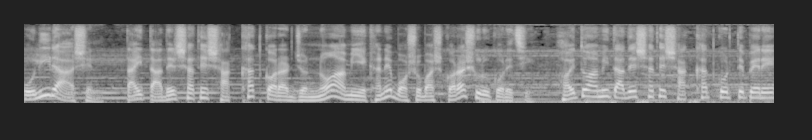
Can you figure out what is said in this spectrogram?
অলিরা আসেন। তাই তাদের সাথে সাক্ষাৎ করার জন্য আমি এখানে বসবাস করা শুরু করেছি। হয়তো আমি তাদের সাথে সাক্ষাৎ করতে পেরে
